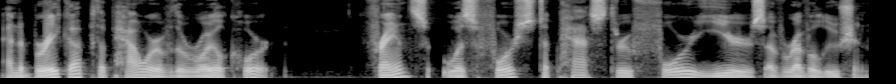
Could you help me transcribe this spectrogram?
and break up the power of the royal court, France was forced to pass through four years of revolution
